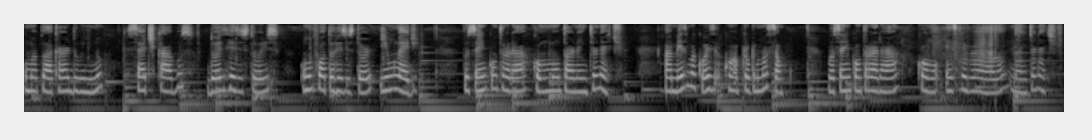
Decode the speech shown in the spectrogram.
uma placa Arduino, sete cabos, dois resistores, um fotoresistor e um LED. Você encontrará como montar na internet. A mesma coisa com a programação. Você encontrará como escrever ela na internet.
